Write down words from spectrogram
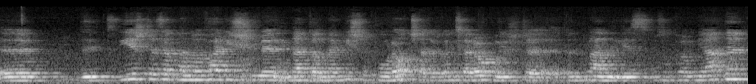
Y, Jeszcze zaplanowaliśmy na to najbliższe półrocza, do końca roku jeszcze ten plan jest uzupełniany.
